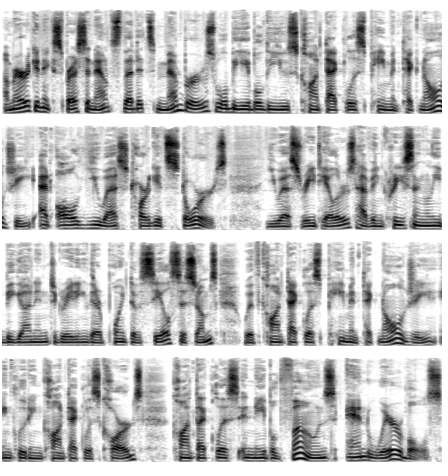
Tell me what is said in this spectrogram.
American Express announced that its members will be able to use contactless payment technology at all U.S. Target stores. U.S. retailers have increasingly begun integrating their point of sale systems with contactless payment technology, including contactless cards, contactless enabled phones, and wearables.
